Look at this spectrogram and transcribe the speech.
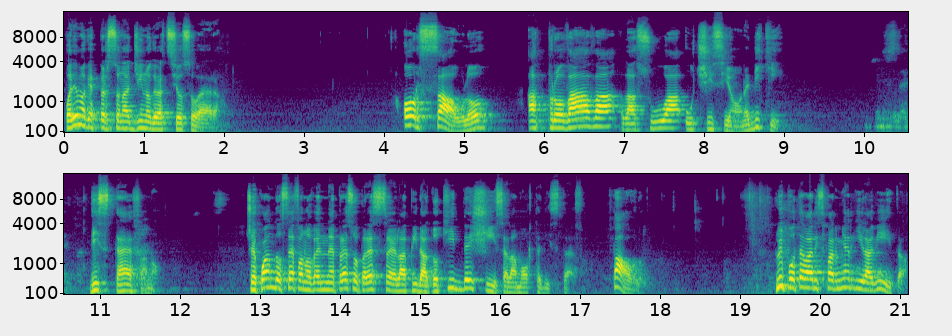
Guardiamo che personaggino grazioso era. Or Saulo, approvava la sua uccisione. Di chi? Di Stefano. Cioè quando Stefano venne preso per essere lapidato, chi decise la morte di Stefano? Paolo. Lui poteva risparmiargli la vita.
